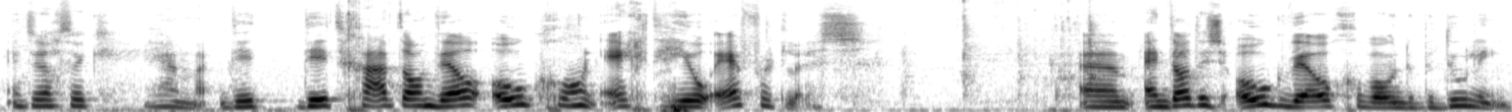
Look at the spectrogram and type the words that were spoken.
En toen dacht ik, ja, maar dit, dit gaat dan wel ook gewoon echt heel effortless. Um, en dat is ook wel gewoon de bedoeling.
